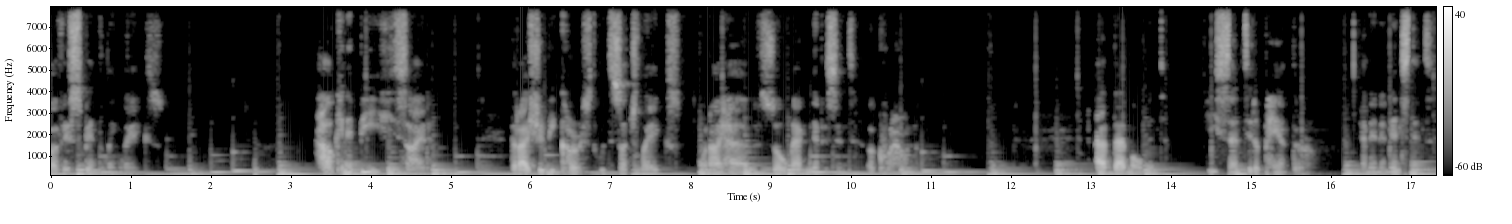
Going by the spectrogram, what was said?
of his spindling legs. How can it be, he sighed, that I should be cursed with such legs when I have so magnificent a crown? At that moment, he scented a panther and in an instant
